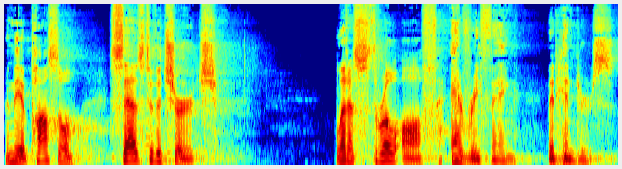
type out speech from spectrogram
And the apostle says to the church, let us throw off everything that hinders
